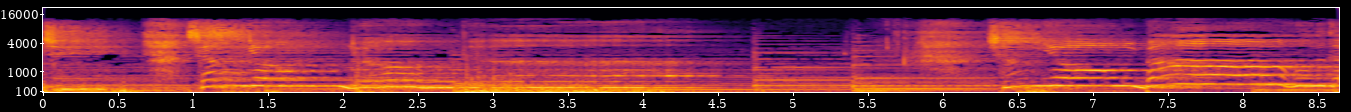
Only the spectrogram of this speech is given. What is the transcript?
起想拥有的想拥抱的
